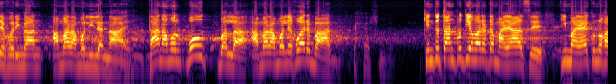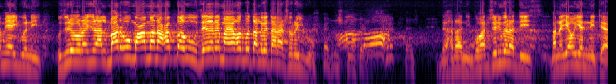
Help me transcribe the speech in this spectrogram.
যে পরিমাণ, আমার আমল ইলা নাই। তান আমল বহুত বাল্লা আমার আমল একেবারে বাদ। কিন্তু তার প্রতি আমার একটা মায়া আছে। ই মায়ায় কোনো খামি আইব নি। হুজুরে বলাইছেন আলমার ও মা মান আহাব্বাহু যে যারে মায়া করব তার লগে তার হাসর রইব দেখরানি বুহার শরীফের হাদিস বানাইয়া হইয়ান নিটা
